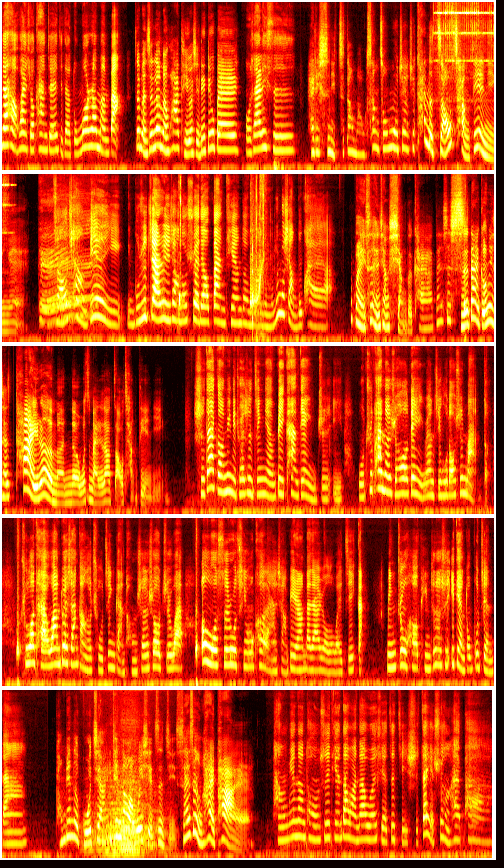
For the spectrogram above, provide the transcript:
家好，欢迎收看这一集的读墨热门榜。这本是热门话题，我是里长伯，我是爱丽丝。爱丽丝，你知道吗？我上周末居然去看了早场电影，哎，早场电影？你不是假日一场都睡掉半天的吗？怎么那么想不开啊？我本来也是很想想得开啊，但是时代革命才是太热门了，我只买得到早场电影。时代革命的确是今年必看电影之一。我去看的时候，电影院几乎都是满的。除了台湾对香港的处境感同身受之外，俄罗斯入侵乌克兰，想必让大家有了危机感。民主和平真的是一点都不简单啊！旁边的国家一天到晚威胁自己，实在是很害怕哎。旁边的同事一天到晚在威胁自己，实在也是很害怕啊。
